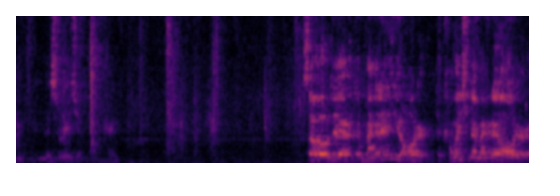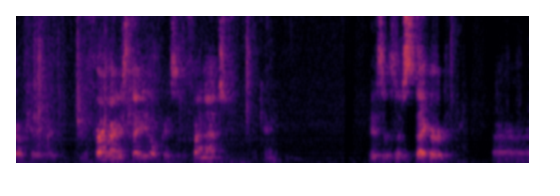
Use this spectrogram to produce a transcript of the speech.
in, this region. Okay. So the, the magnetic order, the conventional magnetic order, okay, the ferromagnetic state, okay, is finite, okay. This is a staggered, uh,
